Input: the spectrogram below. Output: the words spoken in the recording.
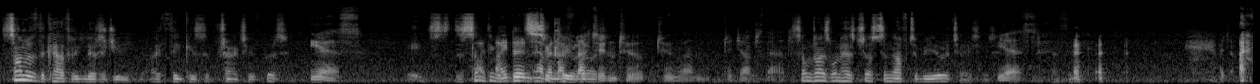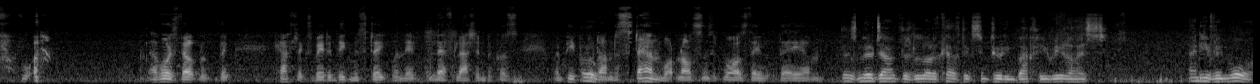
Some of the Catholic liturgy, I think, is attractive, but yes. it's there's something I, I don't have enough Latin it. to to um, to judge that. Sometimes one has just enough to be irritated. Yes. I've always felt that the Catholics made a big mistake when they left Latin because when people would Oh. understand what nonsense it was, they they um, There's no doubt that a lot of Catholics, including Buckley, realised, and Evelyn Waugh,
